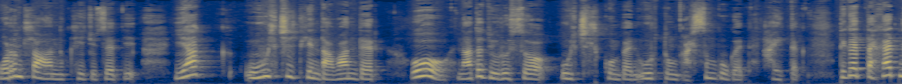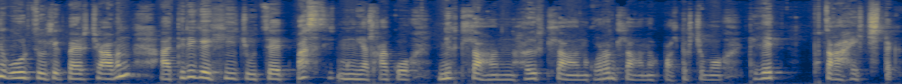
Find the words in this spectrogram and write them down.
3-7 хоног хийж үзээд яг үйлчлэлтийн даваан дээр өө надад ерөөсөө үйлчлэхгүй юм байна үр дүн гарсангүйгээд хайдаг. Тэгээд дахиад нэг өөр зүйлийг байрч авна. А тэрийгэ хийж үзээд бас мөн ялгаагүй 1-7 хоног, 2-7 хоног, 3-7 хоног болдог ч юм уу. Тэгээд буцаага хайчдаг.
